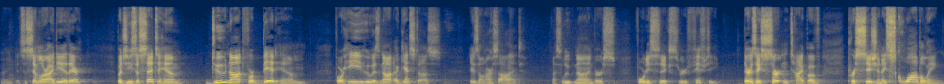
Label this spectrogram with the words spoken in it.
Right? It's a similar idea there. But Jesus said to him, Do not forbid him, for he who is not against us is on our side. That's Luke 9, verse 46 through 50. There is a certain type of precision, a squabbling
